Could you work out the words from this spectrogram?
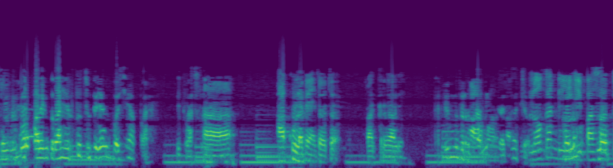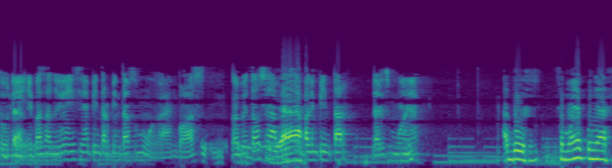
menurut lo paling terakhir tuh cocoknya buat siapa di kelas lo Ah, aku lah kayaknya cocok terakhir kali. tapi menurut kami nggak cocok Lo kan di Kalau IPA lo 1 nih. IPA 1 ini kan isinya pintar-pintar semua kan, Bos. Kalau boleh tahu siapa Iya. sih yang paling pintar dari semuanya? Aduh, semuanya punya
